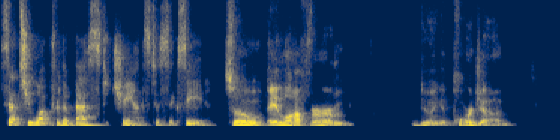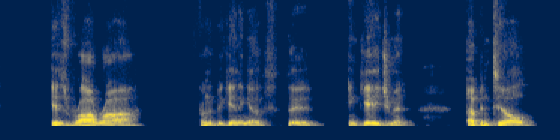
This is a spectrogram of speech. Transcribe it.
sets you up for the best chance to succeed. So a law firm doing a poor job is rah rah from the beginning of the engagement up until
